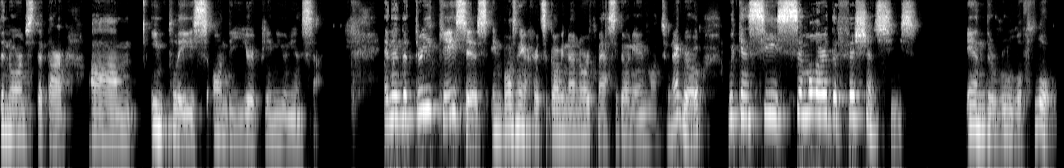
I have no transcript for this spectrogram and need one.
the norms that are um, in place on the European Union side. And in the three cases in Bosnia and Herzegovina, North Macedonia, and Montenegro, we can see similar deficiencies in the rule of law.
